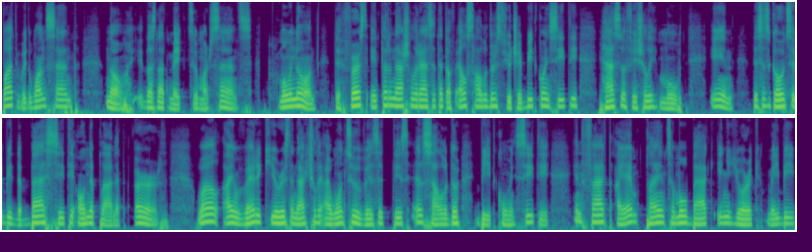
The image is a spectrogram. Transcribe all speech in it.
But with one cent, no, it does not make too much sense. Moving on, the first international resident of El Salvador's future Bitcoin city has officially moved in. This is going to be the best city on the planet Earth. Well, I'm very curious and actually I want to visit this El Salvador Bitcoin city. In fact, I am planning to move back in New York maybe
